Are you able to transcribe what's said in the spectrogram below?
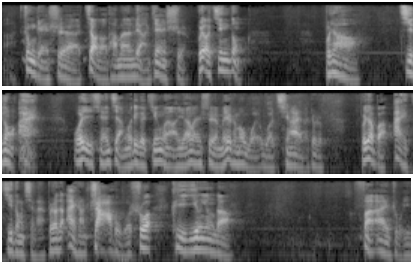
啊，重点是教导他们两件事：不要惊动，不要激动爱。我以前讲过这个经文啊，原文是没有什么我我亲爱的，就是不要把爱激动起来，不要在爱上咋呼。我说可以应用到泛爱主义。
